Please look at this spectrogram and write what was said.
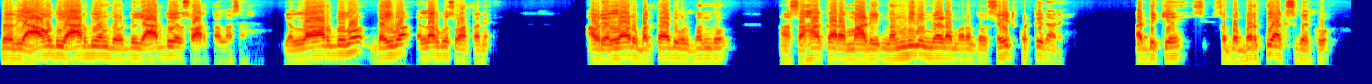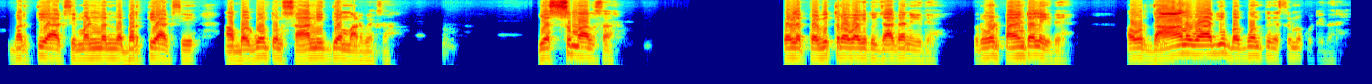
ಇದರಲ್ಲಿ ಯಾವ್ದು ಯಾರ್ದು ಏನು ದೊಡ್ಡ, ಯಾರ್ದು ಏನು ಸ್ವಾರ್ಥ ಅಲ್ಲ ಸರ್. ಎಲ್ಲಾರ್ದು ದೈವ ಎಲ್ಲಾರ್ಗೂ ಸ್ವಾರ್ಥನೇ. ಅವ್ರೆಲ್ಲಾರು ಭಕ್ತಾದಿಗಳು ಬಂದು ಆ ಸಹಕಾರ ಮಾಡಿ ನಂದಿನಿ ಮೇಡಮ್ ಅವರಂತ ಸೈಟ್ ಕೊಟ್ಟಿದ್ದಾರೆ. ಅದಕ್ಕೆ ಸ್ವಲ್ಪ ಭರ್ತಿ ಹಾಕ್ಸ್ಬೇಕು. ಭರ್ತಿ ಹಾಕ್ಸಿ, ಮಣ್ಣನ್ನ ಭರ್ತಿ ಹಾಕ್ಸಿ, ಆ ಭಗವಂತನ ಸಾನ್ನಿಧ್ಯ ಮಾಡ್ಬೇಕು ಸರ್. ಎಸ್ ಮಾಲ್ ಸರ್. ಒಳ್ಳೆ ಪವಿತ್ರವಾಗಿದ್ದು ಜಾಗನೇ ಇದೆ. ರೋಡ್ ಪಾಯಿಂಟ್ ಅಲ್ಲೇ ಇದೆ. ಅವ್ರು ದಾನವಾಗಿ ಭಗವಂತನ ಹೆಸರನ್ನು ಕೊಟ್ಟಿದ್ದಾರೆ.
